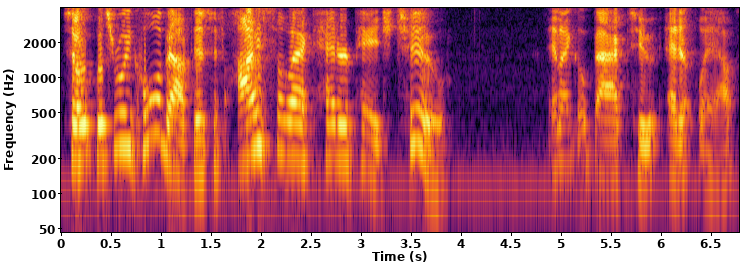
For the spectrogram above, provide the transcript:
So what's really cool about this, if I select header page 2 and I go back to edit layout,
